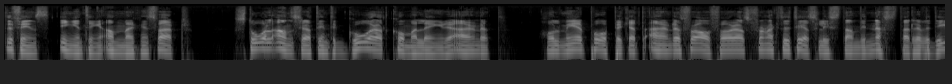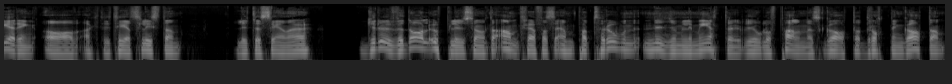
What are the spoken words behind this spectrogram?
Det finns ingenting anmärkningsvärt. Ståhl anser att det inte går att komma längre i ärendet. Holmer påpekar att ärendet får avföras från aktivitetslistan vid nästa revidering av aktivitetslistan. Lite senare. Gruvedal upplyser om att det anträffas en patron 9 mm vid Olof Palmes gata Drottninggatan,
